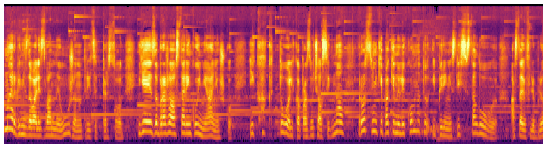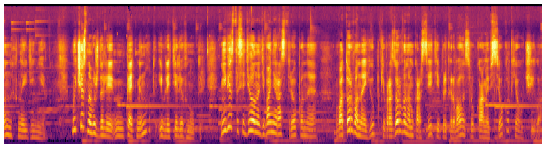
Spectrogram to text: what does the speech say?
Мы организовали званый ужин на 30 персон. Я изображала старенькую нянюшку. И как только прозвучал сигнал, родственники покинули комнату и перенеслись в столовую, оставив влюбленных наедине. Мы честно выждали пять минут и влетели внутрь. Невеста сидела на диване растрепанная, в оторванной юбке, в разорванном корсете и прикрывалась руками. Все, как я учила.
